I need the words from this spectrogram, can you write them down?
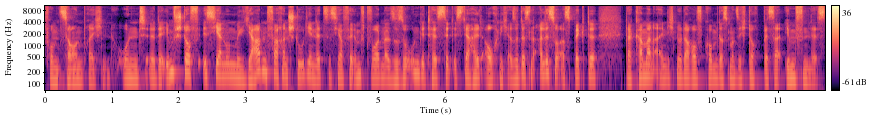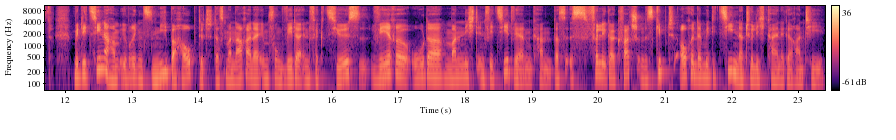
vom Zaun brechen. Und äh, der Impfstoff ist ja nun milliardenfach in Studien letztes Jahr verimpft worden, also so ungetestet ist der halt auch nicht. Also das sind alles so Aspekte, da kann man eigentlich nur darauf kommen, dass man sich doch besser impfen lässt. Mediziner haben übrigens nie behauptet, dass man nach einer Impfung weder infektiös wäre oder man nicht infiziert werden kann. Das ist völliger Quatsch und es gibt auch in der Medizin natürlich keine Garantie.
